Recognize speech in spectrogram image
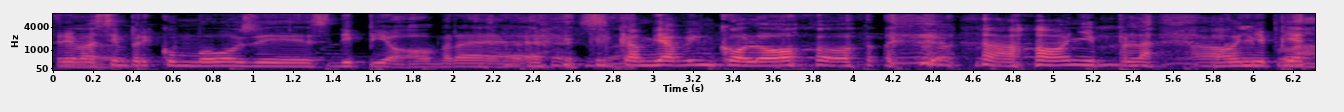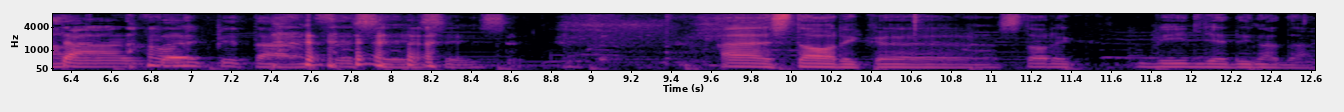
arriva eh. sempre con mosi di piovre che Esatto. cambiava in colore a ogni, pla- a ogni, pla- pietanza a ogni pietanza, sì, sì, sì. Eh, storiche, storiche viglie di Nadal.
